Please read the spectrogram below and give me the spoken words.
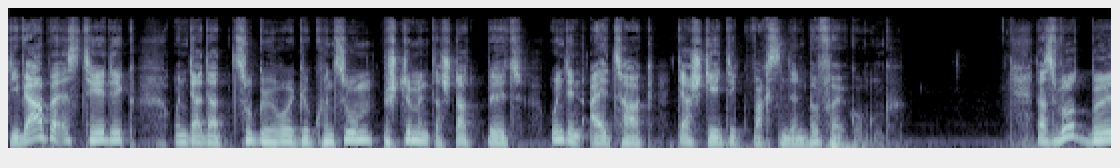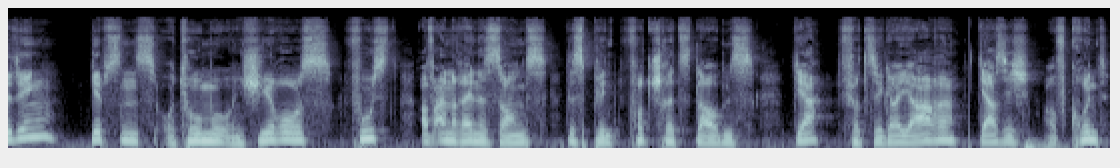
Die Werbeästhetik und der dazugehörige Konsum bestimmen das Stadtbild und den Alltag der stetig wachsenden Bevölkerung. Das Worldbuilding Gibsons, Otomo und Shiros fußt auf einer Renaissance des Blindfortschrittsglaubens der 40er Jahre, der sich aufgrund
